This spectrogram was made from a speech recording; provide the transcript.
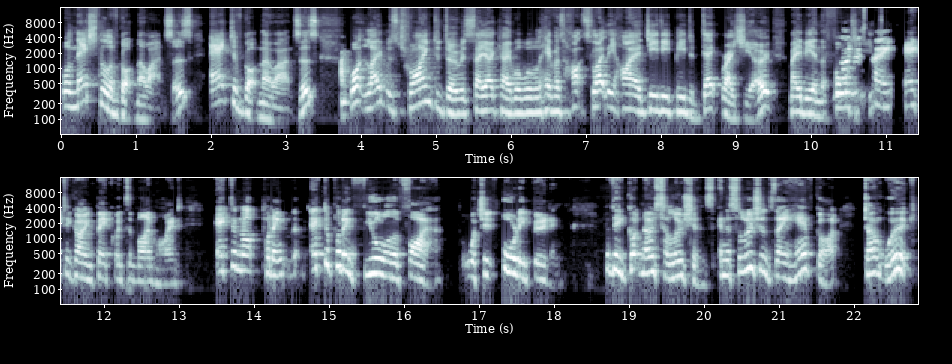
Well, National have got no answers. ACT have got no answers. What Labor's trying to do is say, okay, well, we'll have a hot, slightly higher GDP to debt ratio, maybe in the Can I 40s. just say, ACT are going backwards in my mind. ACT are not putting, ACT are putting fuel on the fire, which is already burning, but they've got no solutions. And the solutions they have got don't work.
